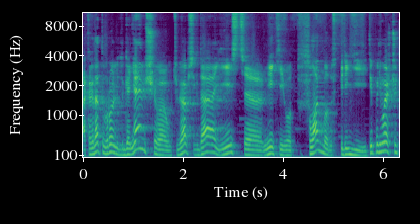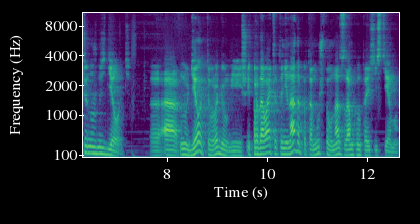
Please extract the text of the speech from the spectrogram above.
А когда ты в роли догоняющего, у тебя всегда есть э, некий вот флагман впереди, и ты понимаешь, что тебе нужно сделать. Э, а ну, делать ты вроде умеешь. И продавать это не надо, потому что у нас замкнутая система.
